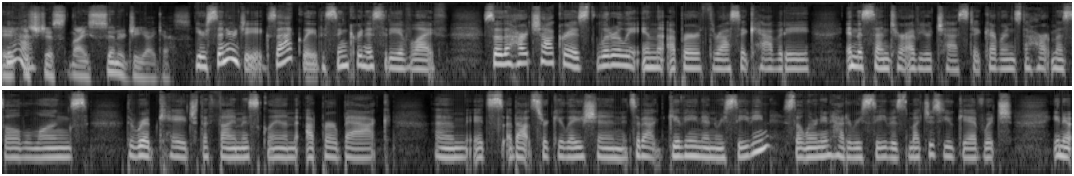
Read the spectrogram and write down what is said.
It- yeah. It's just nice synergy, I guess. Your synergy, exactly, the synchronicity of life. So, the heart chakra is literally in the upper thoracic cavity, in the center of your chest. It governs the heart muscle, the lungs, the rib cage, the thymus gland, the upper back. Um, it's about circulation. It's about giving and receiving. So, learning how to receive as much as you give, which, you know,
